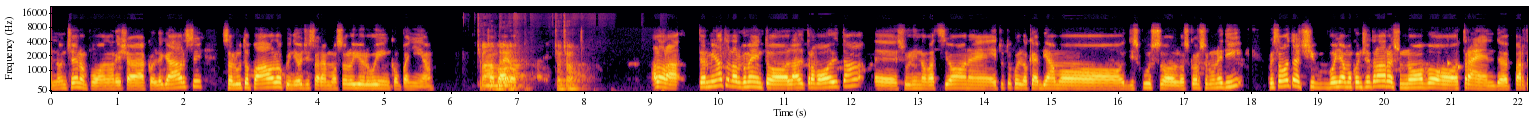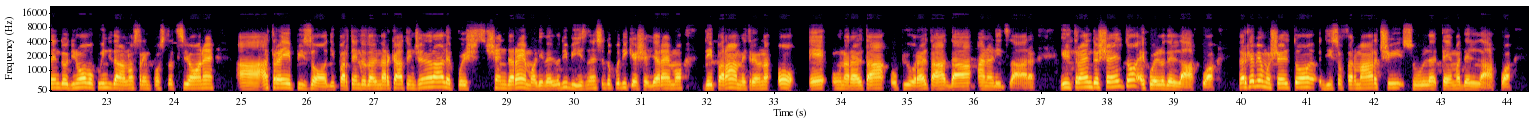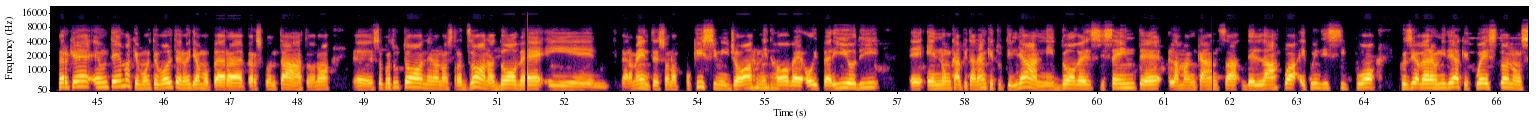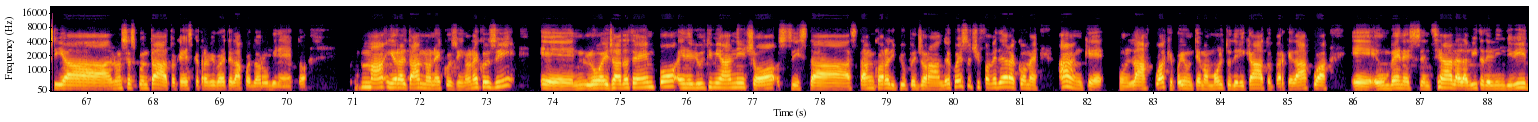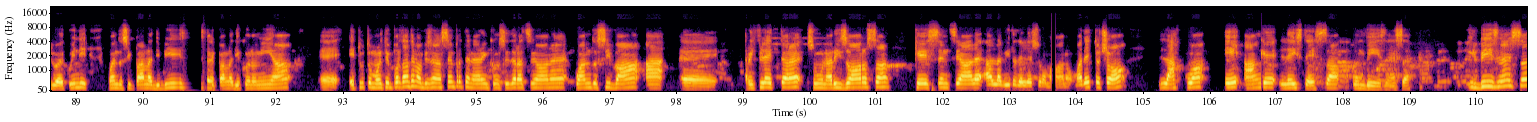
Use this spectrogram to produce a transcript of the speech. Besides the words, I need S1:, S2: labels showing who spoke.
S1: non c'è, non, può, non riesce a collegarsi. Saluto Paolo, quindi oggi saremmo solo io e lui in compagnia.
S2: Ciao, ciao Andrea. Paolo. Ciao ciao.
S1: Allora, terminato l'argomento l'altra volta eh, sull'innovazione e tutto quello che abbiamo discusso lo scorso lunedì, questa volta ci vogliamo concentrare sul nuovo trend, partendo di nuovo quindi dalla nostra impostazione a, a, tre episodi, partendo dal mercato in generale, poi scenderemo a livello di business, dopodiché sceglieremo dei parametri una, o e una realtà o più realtà da analizzare. Il trend scelto è quello dell'acqua. Perché abbiamo scelto di soffermarci sul tema dell'acqua? Perché è un tema che molte volte noi diamo per, per scontato, no? Eh, soprattutto nella nostra zona dove i, veramente sono pochissimi i giorni dove ho i periodi e, e, non capita neanche tutti gli anni dove si sente la mancanza dell'acqua e quindi si può così avere un'idea che questo non sia, non sia scontato, che esca tra virgolette l'acqua dal rubinetto. Ma in realtà non è così, non è così e lo è già da tempo e negli ultimi anni ciò si sta, sta ancora di più peggiorando. E questo ci fa vedere come anche con l'acqua, che poi è un tema molto delicato perché l'acqua è, è un bene essenziale alla vita dell'individuo e quindi quando si parla di business, si parla di economia, eh, è tutto molto importante, ma bisogna sempre tenere in considerazione quando si va a eh, riflettere su una risorsa che è essenziale alla vita dell'essere umano. Ma detto ciò, l'acqua è anche lei stessa un business. Il business,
